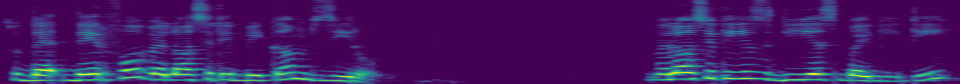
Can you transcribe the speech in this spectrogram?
So that therefore velocity becomes 0. Velocity is ds by dt.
